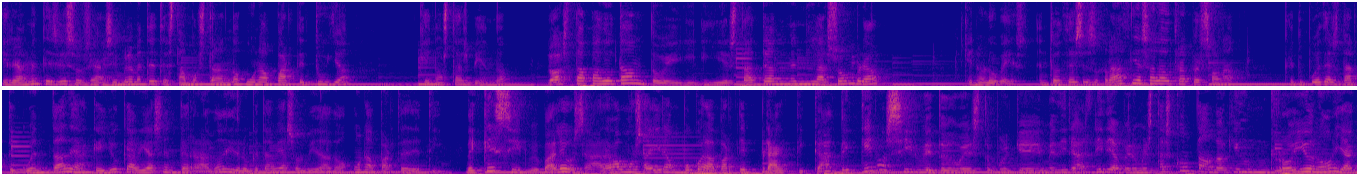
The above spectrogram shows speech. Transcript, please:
Y realmente es eso, o sea, simplemente te está mostrando una parte tuya que no estás viendo. Lo has tapado tanto y, y está tan en la sombra que no lo ves. Entonces es gracias a la otra persona que tú puedes darte cuenta de aquello que habías enterrado y de lo que te habías olvidado, una parte de ti. ¿De qué sirve, vale? O sea, ahora vamos a ir un poco a la parte práctica. ¿De qué nos sirve todo esto? Porque me dirás, Lidia, pero me estás contando aquí un rollo, ¿no? ¿Y a,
